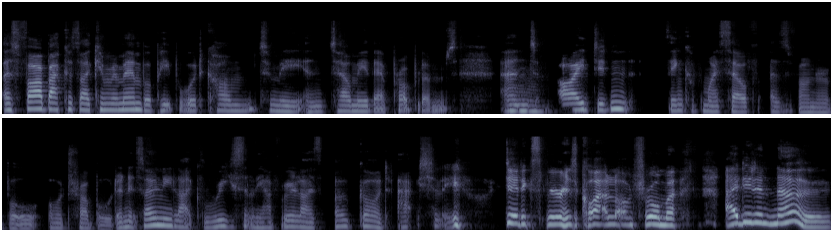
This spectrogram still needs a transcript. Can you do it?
as far back as I can remember, people would come to me and tell me their problems. And mm. I didn't think of myself as vulnerable or troubled. And it's only like recently I've realized, oh God, actually, I did experience quite a lot of trauma. I didn't know.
